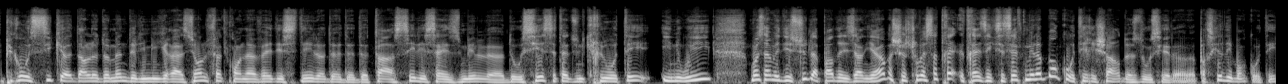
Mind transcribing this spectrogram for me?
Et puis aussi que dans le domaine de l'immigration, le fait qu'on avait décidé là, de, de, de tasser les 16 000 euh, dossiers. C'était d'une cruauté inouïe. Moi, ça m'a déçu de la part des Guerrero parce que je trouvais ça très, très excessif. Mais le bon côté, Richard, de ce dossier-là, parce qu'il y a des bons côtés,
